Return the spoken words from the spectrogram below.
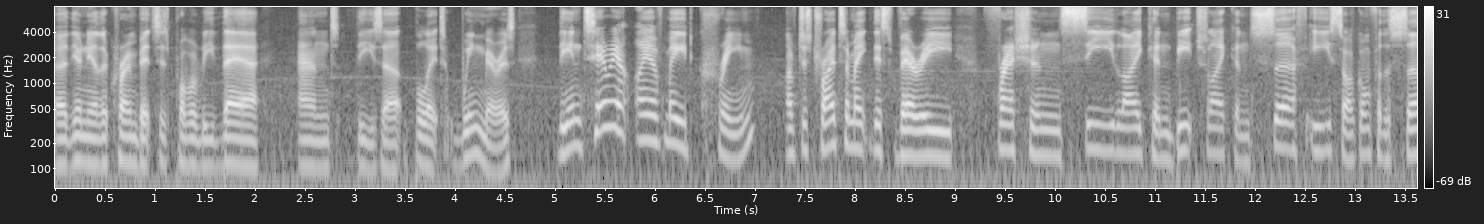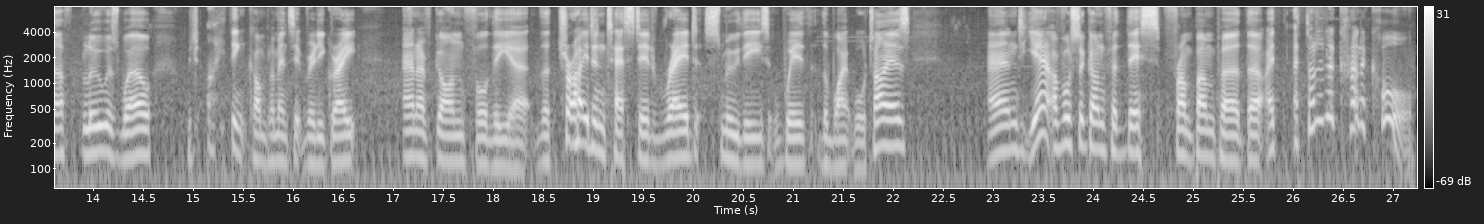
Uh, the only other chrome bits is probably there and these uh, bullet wing mirrors. The interior I have made cream. I've just tried to make this very fresh and sea-like and beach-like and surf-y, so I've gone for the surf blue as well, which I think complements it really great. And I've gone for the uh, the tried and tested red smoothies with the white wall tyres. And yeah, I've also gone for this front bumper that I, I thought it looked kind of cool.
